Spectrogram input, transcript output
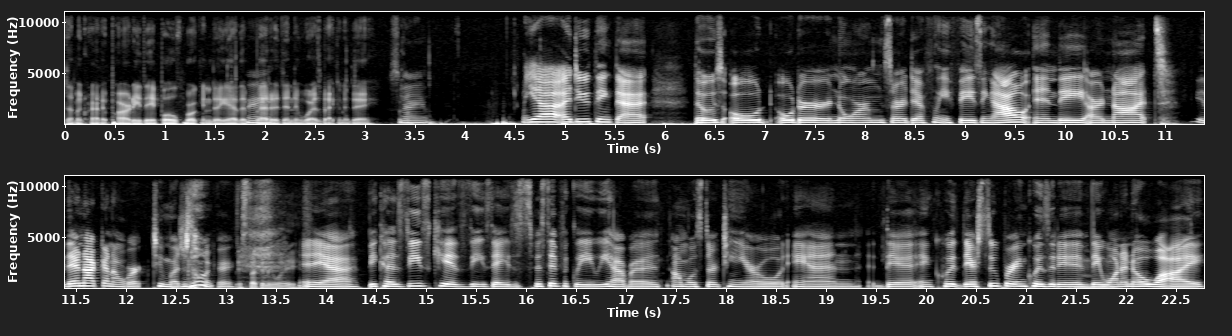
Democratic Party. They both working together right. better than it was back in the day. So. Right. Yeah, I do think that those old older norms are definitely phasing out, and they are not they're not gonna work too much longer. They're stuck in their ways. Yeah, because these kids these days, specifically, we have a almost thirteen year old, and they're inqui- they're super inquisitive. Mm-hmm. They want to know why.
